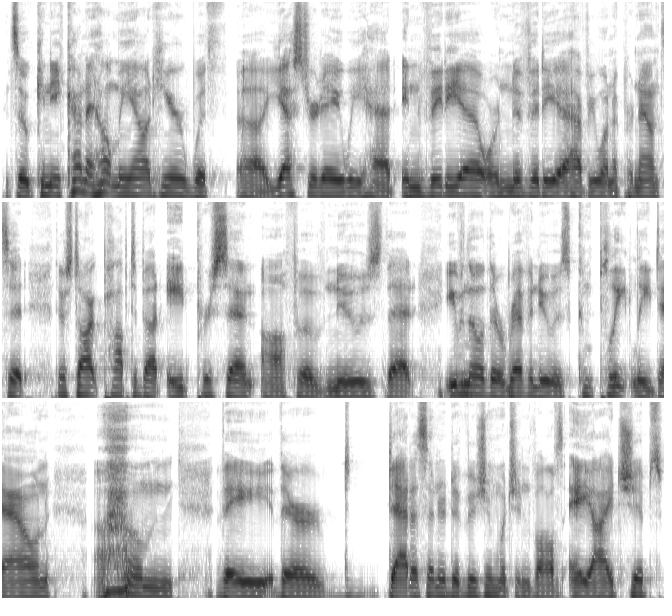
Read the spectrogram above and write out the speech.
And so, can you kind of help me out here with uh, yesterday we had Nvidia or Nvidia, however you want to pronounce it. Their stock popped about eight percent off of news that even though their revenue is completely down, um, they their data center division, which involves AI chips,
